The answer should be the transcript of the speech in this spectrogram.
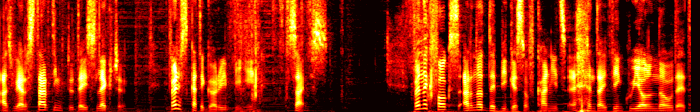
as we are starting today's lecture. First category being size. Fennec Fox are not the biggest of canids and I think we all know that.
